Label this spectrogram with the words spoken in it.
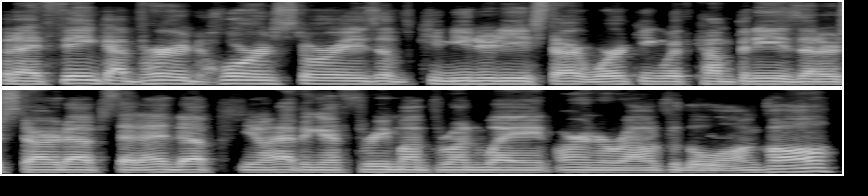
But I think I've heard horror stories of communities start working with companies that are startups that end up, you know, having a three month runway and aren't around for the mm. long haul.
